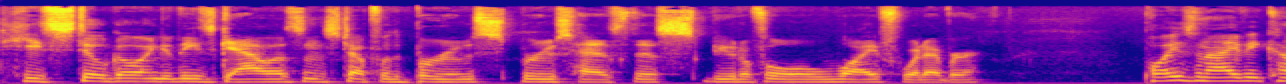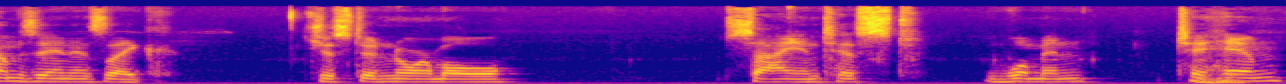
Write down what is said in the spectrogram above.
He's still going to these galas and stuff with Bruce. Bruce has this beautiful wife, whatever. Poison Ivy comes in as like just a normal scientist woman to him.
